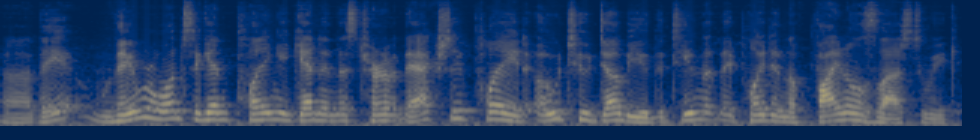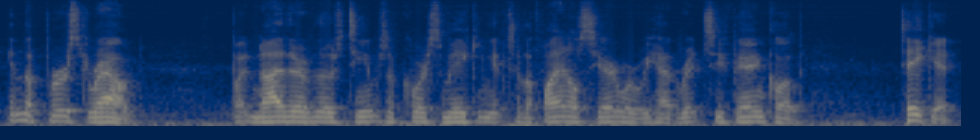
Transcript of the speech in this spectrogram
uh, they they were once again playing again in this tournament. They actually played O2W, the team that they played in the finals last week, in the first round. But neither of those teams, of course, making it to the finals here, where we had Ritzy Fan Club take it.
